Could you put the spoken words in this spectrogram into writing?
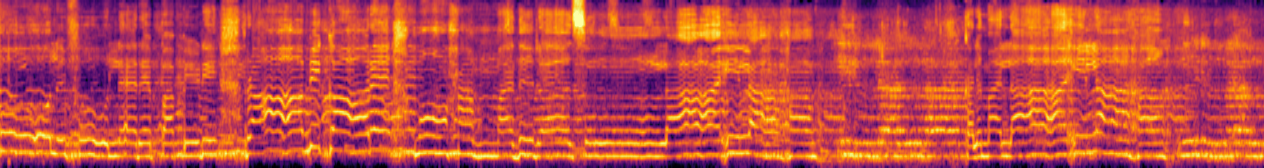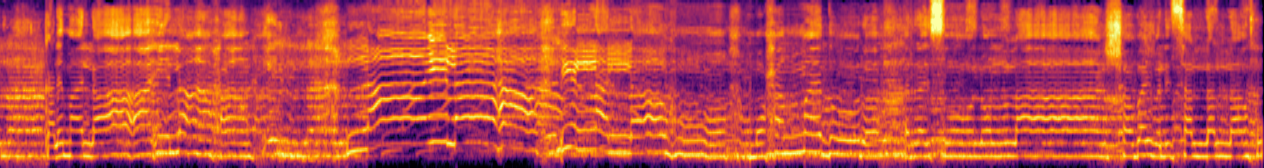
ফুল, ফুলের পাপড়ি রাবি করে মোহাম্মদ রাসুল্লাহ ইলাহা কালিমা লা ইলাহা কালিমা ইলাহা সাল্লাল্লাহু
